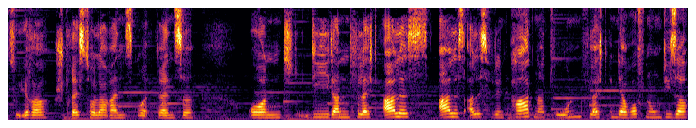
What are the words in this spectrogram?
zu ihrer Stresstoleranzgrenze. Und die dann vielleicht alles, alles, alles für den Partner tun, vielleicht in der Hoffnung, dieser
